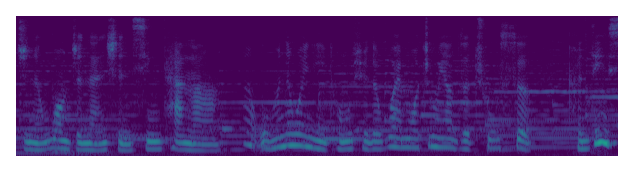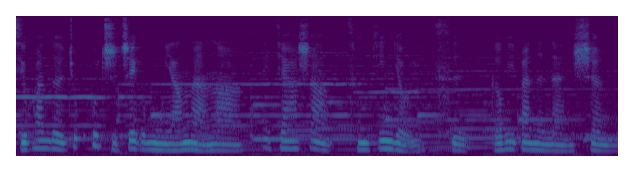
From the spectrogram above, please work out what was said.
只能望着男神心叹啦。那我们那位女同学的外貌这么样子的出色。肯定喜欢的就不止这个母羊男啊！再加上曾经有一次，隔壁班的男生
